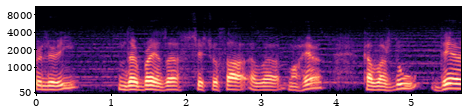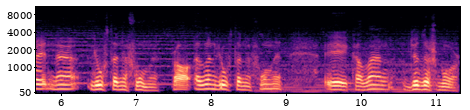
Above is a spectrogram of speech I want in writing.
për liri, ndër breza, siç u tha edhe më herët, ka vazhdu deri në luftën e fundit. Pra, edhe në luftën e fundit, i ka dhënë dy dëshmorë.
